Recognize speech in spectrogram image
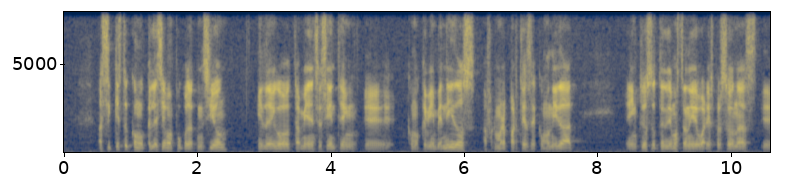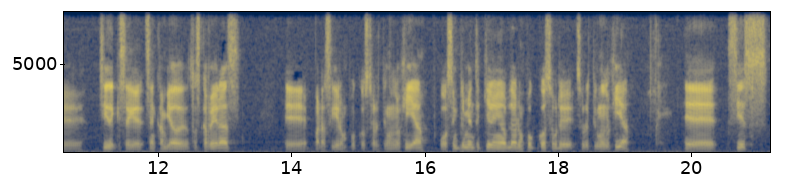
Así que esto como que les llama un poco la atención y luego también se sienten eh, como que bienvenidos a formar parte de esa comunidad. E incluso hemos tenido varias personas, eh, sí, de que se, han cambiado de otras carreras eh, para seguir un poco sobre tecnología o simplemente quieren hablar un poco sobre, sobre tecnología. sí es,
